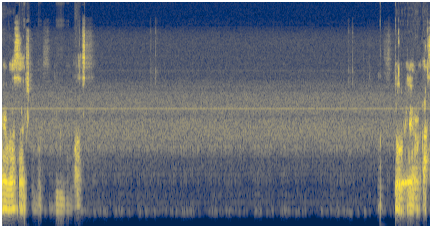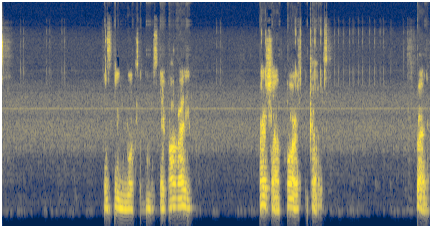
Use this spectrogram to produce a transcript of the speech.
ARS actually looks do less. Let's go ARS. This thing looks like a mistake already. Of course, because spread.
